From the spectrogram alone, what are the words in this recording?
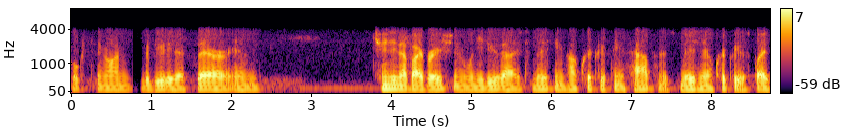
focusing on the beauty that's there and changing that vibration. When you do that, it's amazing how quickly things happen. It's amazing how quickly this bike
